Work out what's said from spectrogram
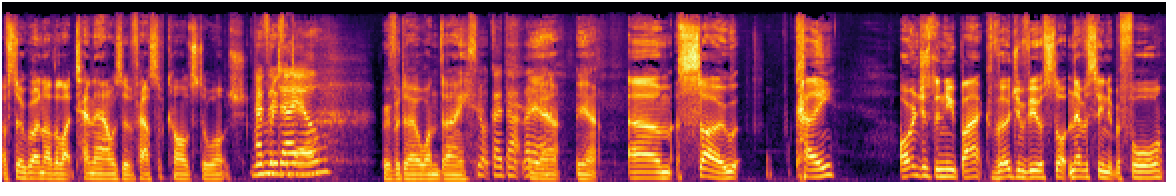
I've still got another like 10 hours of House of Cards to watch. Riverdale. Riverdale. Riverdale one day. Let's not go back there. Yeah, yeah. Um, so, Kay, Orange is the New Black, Virgin viewer slot, never seen it before.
